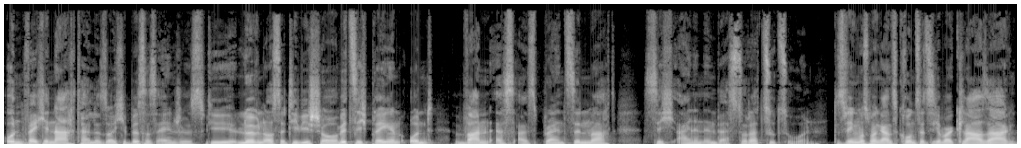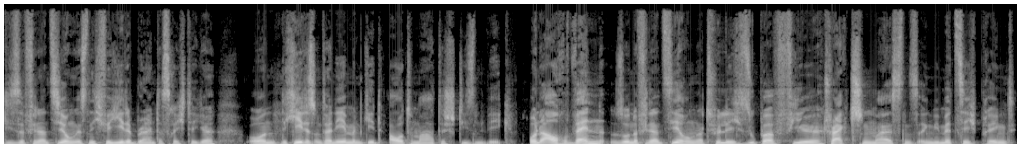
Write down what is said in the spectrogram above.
und welche Nachteile solche Business Angels, wie Löwen aus der TV-Show, mit sich bringen und wann es als Brand Sinn macht, sich einen Investor dazu zu holen. Deswegen muss man ganz grundsätzlich aber klar sagen, diese Finanzierung ist nicht für jede Brand das Richtige und nicht jedes Unternehmen geht automatisch diesen Weg. Und auch wenn so eine Finanzierung natürlich super viel Traction meistens irgendwie mit sich bringt,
